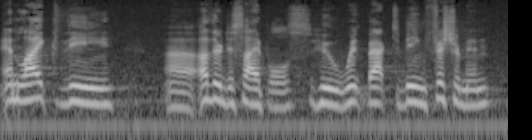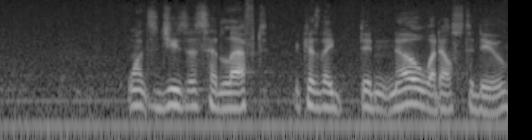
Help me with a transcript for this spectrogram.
And like the uh, other disciples who went back to being fishermen once Jesus had left because they didn't know what else to do,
